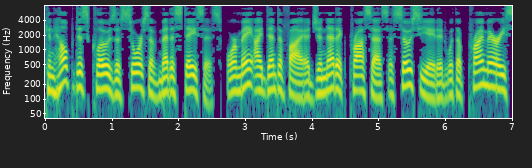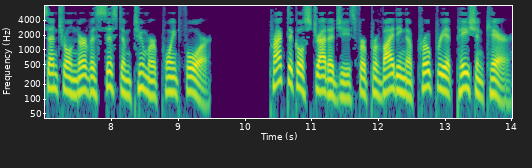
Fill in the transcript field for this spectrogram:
can help disclose a source of metastasis, or may identify a genetic process associated with a primary central nervous system tumor. Point 4. Practical strategies for providing appropriate patient care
